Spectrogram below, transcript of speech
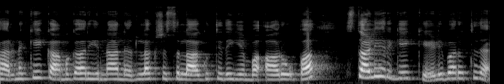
ಕಾರಣಕ್ಕೆ ಕಾಮಗಾರಿಯನ್ನ ನಿರ್ಲಕ್ಷಿಸಲಾಗುತ್ತಿದೆ ಎಂಬ ಆರೋಪ ಸ್ಥಳೀಯರಿಗೆ ಕೇಳಿಬರುತ್ತಿದೆ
